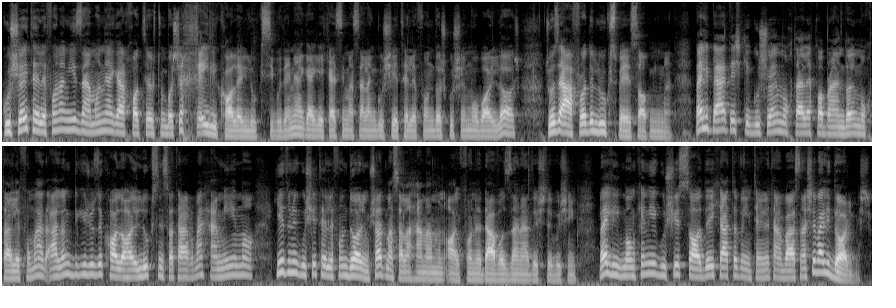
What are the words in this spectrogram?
گوشی های تلفن هم یه زمانی اگر خاطرتون باشه خیلی کالای لوکسی بود. یعنی اگر یه کسی مثلا گوشی تلفن داشت گوشی موبایل داشت جز افراد لوکس به حساب میومد ولی بعدش که گوشی های مختلف با برندهای مختلف اومد الان دیگه جز کالاهای لوکس نیست و تقریبا همه ما یه دونه گوشی تلفن داریم. شاید مثلا هممون آیفون 12 نداشته باشیم. ولی ممکنه یه گوشی ساده ای که حتی به اینترنت هم وصل نشه ولی داریمش.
